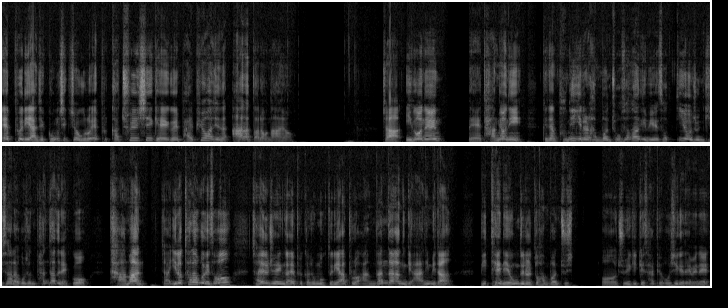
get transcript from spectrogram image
애플이 아직 공식적으로 애플카 출시 계획을 발표하지는 않았다라고 나와요. 자, 이거는 네 당연히 그냥 분위기를 한번 조성하기 위해서 띄워준 기사라고 저는 판단을 했고 다만 자 이렇다라고 해서 자율주행과 애플카 종목들이 앞으로 안 간다라는 게 아닙니다. 밑에 내용들을 또 한번 주, 어, 주의 깊게 살펴보시게 되면은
